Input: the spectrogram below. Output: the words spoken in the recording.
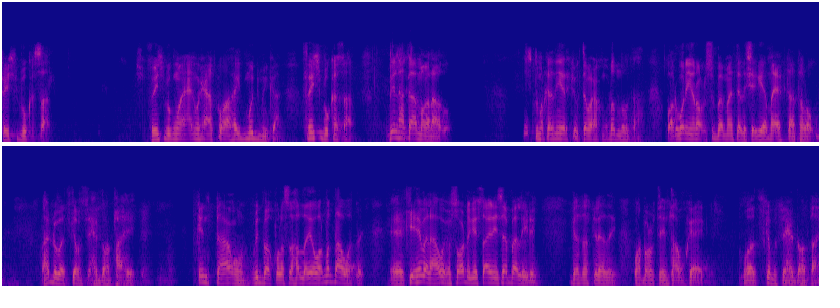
facebook ka saar facebook ma ahayn wixii aad ku ahayd mudminka facebook ka saar bil ha kaa maqnaado waqti markaad in yar joogta waxay ku odhan doontaa waar war yaroo cusub baa maanta la sheegaya ma egtaa talow hadhow baad iska masixi doontaa intaa uun mid baa kula soo hadlaya war ma daawatay kii hebel ahaa wuxuu soo dhigay saynaysaa baa la yidhi markaasaad tileeday war bal horta intaa uun ka eg waad iska masixi doontaa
